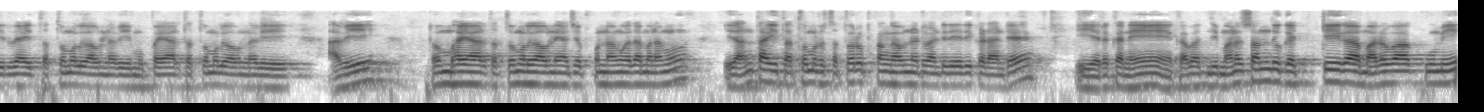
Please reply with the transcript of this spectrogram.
ఇరవై ఐదు తత్వములుగా ఉన్నవి ముప్పై ఆరు తత్వములుగా ఉన్నవి అవి తొంభై ఆరు తత్వములుగా ఉన్నాయని చెప్పుకున్నాము కదా మనము. ఇదంతా ఈ తత్వములు తత్వరూపకంగా ఉన్నటువంటిది ఏది ఇక్కడ అంటే ఈ ఎరకనే. కాబట్టి మనసందు గట్టిగా మరువాకుమి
